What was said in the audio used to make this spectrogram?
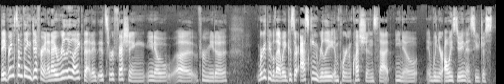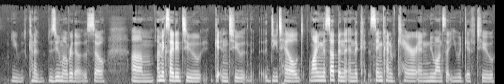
they bring something different, and I really like that. It, it's refreshing, you know, uh, for me to work with people that way because they're asking really important questions that you know when you're always doing this, you just you kind of zoom over those. So. Um, I'm excited to get into detailed lining this up and, and the same kind of care and nuance that you would give to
